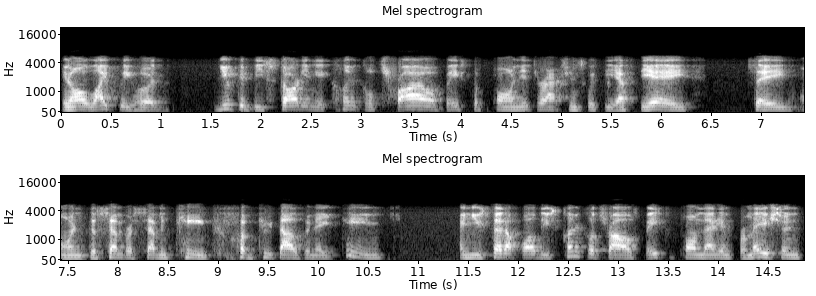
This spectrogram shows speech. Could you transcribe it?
in all likelihood you could be starting a clinical trial based upon interactions with the FDA, say on December 17th of 2018, and you set up all these clinical trials based upon that information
